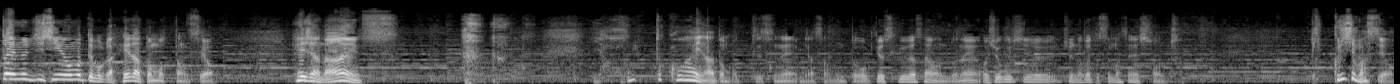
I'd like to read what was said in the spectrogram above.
対の自信を持って僕はへだと思ったんですよ。へじゃないんです。いや、本当怖いなと思ってですね。皆さん本当お気をつけください。本当ね。お食事中の方すいませんでした。本当びっくりしますよ。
